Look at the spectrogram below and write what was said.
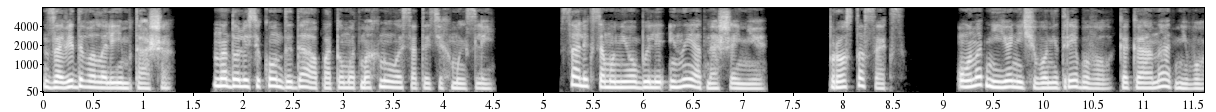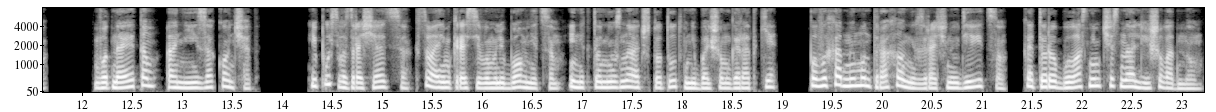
Завидовала ли им Таша? На долю секунды да, а потом отмахнулась от этих мыслей. С Алексом у нее были иные отношения. Просто секс. Он от нее ничего не требовал, как и она от него. Вот на этом они и закончат. И пусть возвращаются к своим красивым любовницам, и никто не узнает, что тут, в небольшом городке, по выходным он трахал невзрачную девицу, которая была с ним честна лишь в одном.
